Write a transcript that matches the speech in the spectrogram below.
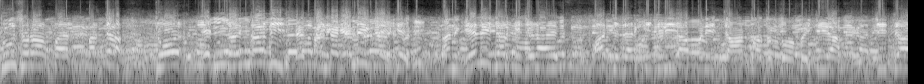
ਦੂਸਰਾ ਪਰਚਾ ਜੋ ਇੱਕ ਜਨਤਾ ਦੀ ਅਣਗਹਿਲੀ ਕਰਕੇ ਅਣਗਹਿਲੀ ਕਰਕੇ ਜਿਹੜਾ ਹੈ ਅੱਜ ਲੜਕੀ ਜਿਹੜੀ ਆਪਣੀ ਜਾਨ ਤੋਂ ਬੈਠੀ ਆ ਜੀਜਾ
